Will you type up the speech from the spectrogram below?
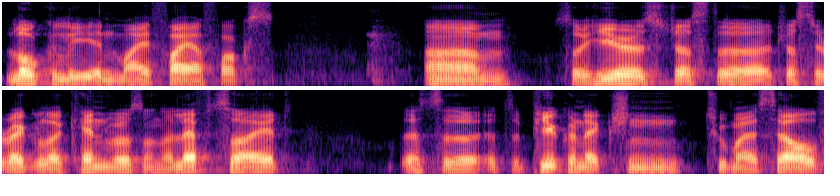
locally in my Firefox. Um, so here is just a, just a regular canvas on the left side. That's a, it's a peer connection to myself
